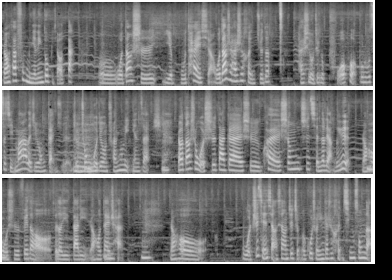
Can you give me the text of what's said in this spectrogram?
然后他父母年龄都比较大。呃，我当时也不太想，我当时还是很觉得，还是有这个婆婆不如自己妈的这种感觉，就中国这种传统理念在。是。然后当时我是大概是快生之前的两个月，然后嗯。我是飞到、飞到意大利，然后待产，嗯然后我之前想象这整个过程应该是很轻松的，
